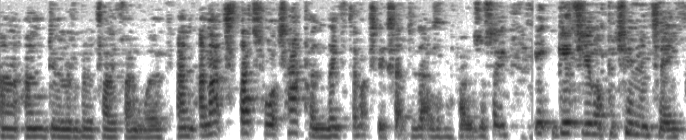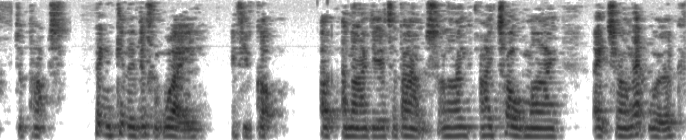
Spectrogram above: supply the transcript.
uh, and do a little bit of telephone work? And, and that's that's what's happened. They've, they've actually accepted that as a proposal. So it gives you opportunity to perhaps think in a different way if you've got a, an idea to bounce. And I, I told my HR network,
